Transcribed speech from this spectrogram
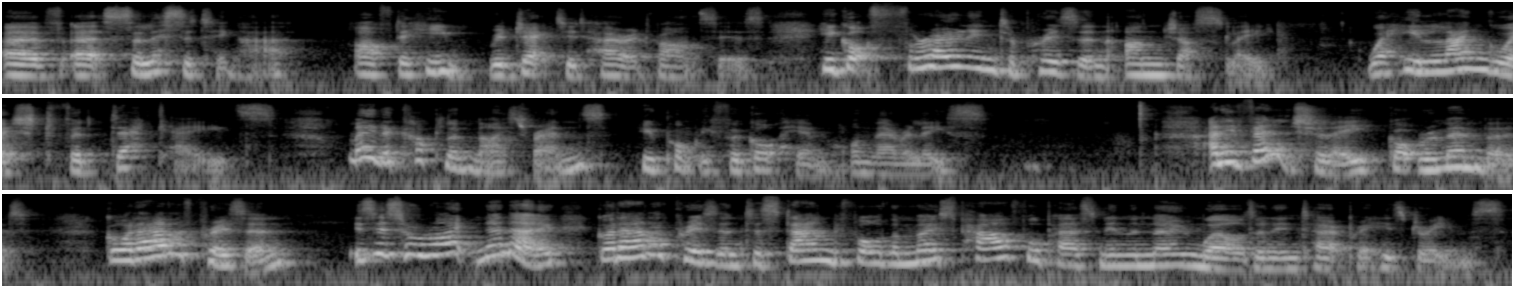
of uh, soliciting her after he rejected her advances. He got thrown into prison unjustly, where he languished for decades, made a couple of nice friends who promptly forgot him on their release, and eventually got remembered. Got out of prison is this all right? No, no. Got out of prison to stand before the most powerful person in the known world and interpret his dreams.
